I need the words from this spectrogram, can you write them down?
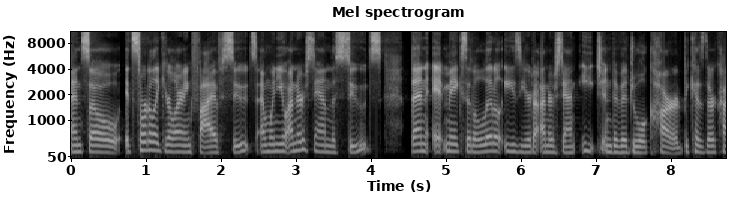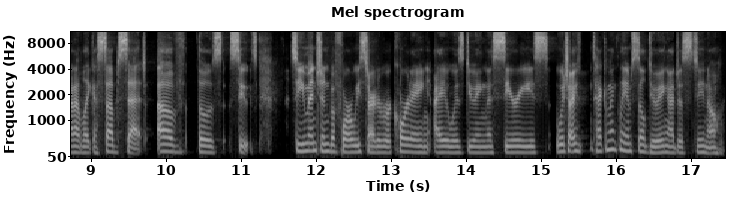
And so it's sort of like you're learning five suits. And when you understand the suits, then it makes it a little easier to understand each individual card because they're kind of like a subset of those suits. So you mentioned before we started recording, I was doing this series, which I technically am still doing. I just, you know,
